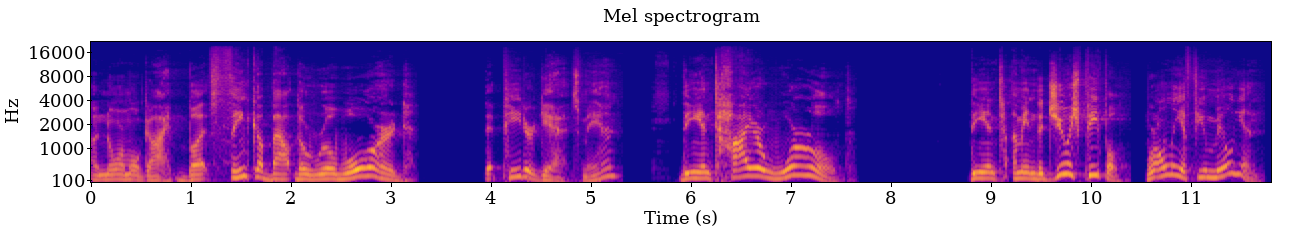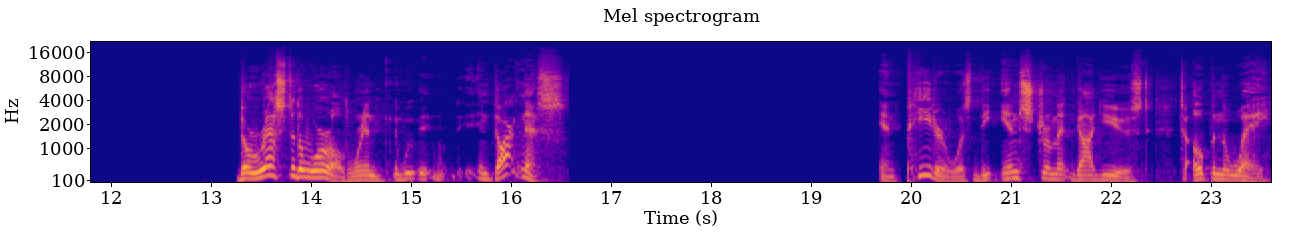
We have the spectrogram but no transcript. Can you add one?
a normal guy. But think about the reward that Peter gets, man. The entire world, the I mean, the Jewish people were only a few million. The rest of the world were in, in darkness. And Peter was the instrument God used to open the way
